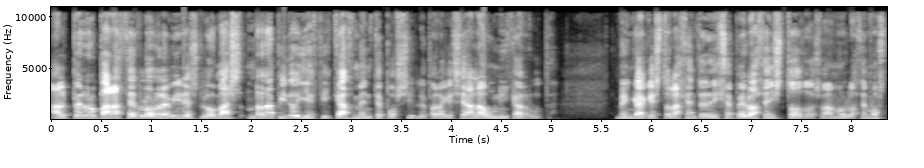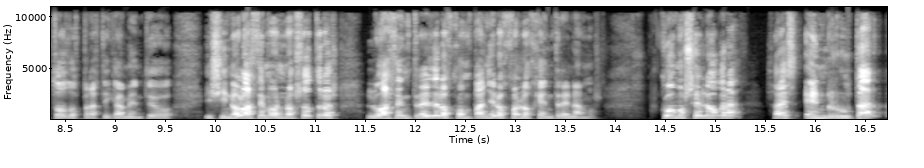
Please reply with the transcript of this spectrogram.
al perro para hacer los revires lo más rápido y eficazmente posible, para que sea la única ruta? Venga, que esto la gente de IGP lo hacéis todos, vamos, lo hacemos todos prácticamente. y si no lo hacemos nosotros, lo hacen tres de los compañeros con los que entrenamos cómo se logra, ¿sabes?, enrutar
